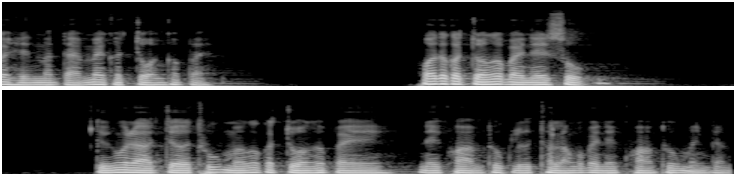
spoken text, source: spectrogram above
ก็เห็นมันแต่ไม่กระโจนเข้าไป เพราะถ้ากระโจนเข้าไปในสุข ถึงเวลาเจอทุกข์มันก็กระโจนเข้าไปในความทุกข์หรือถลำเข้าไปในความทุกข์เหมือนกัน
